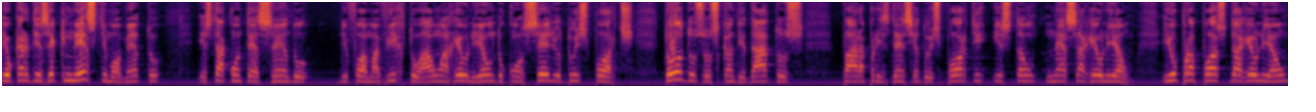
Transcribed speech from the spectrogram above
eu quero dizer que neste momento está acontecendo de forma virtual uma reunião do Conselho do Esporte. Todos os candidatos para a presidência do esporte estão nessa reunião. E o propósito da reunião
